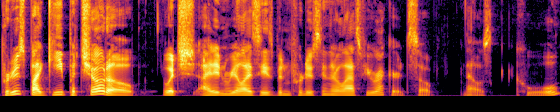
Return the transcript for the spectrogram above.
Produced by Guy Picciotto, which I didn't realize he's been producing their last few records, so that was cool.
